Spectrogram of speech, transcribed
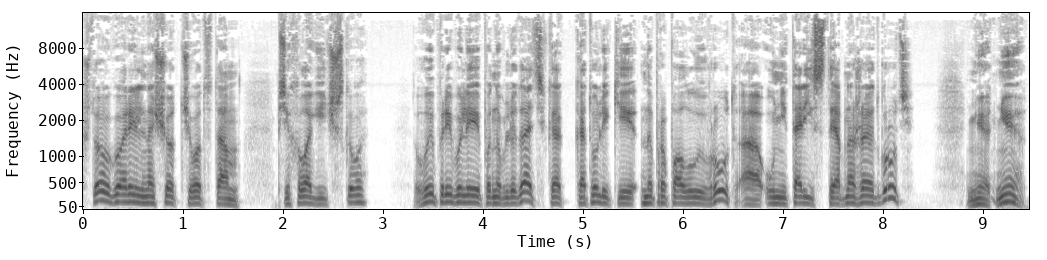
Что вы говорили насчет чего-то там психологического? Вы прибыли понаблюдать, как католики напропалую врут, а унитаристы обнажают грудь? Нет, нет,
